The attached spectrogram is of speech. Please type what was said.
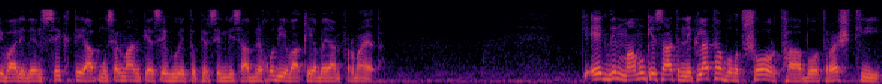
کے والدین سکھ تھے، آپ مسلمان کیسے ہوئے؟ تو پھر سندھی صاحب نے خود یہ واقعہ بیان فرمایا تھا کہ ایک دن ماموں کے ساتھ نکلا تھا، بہت شور تھا، بہت رش تھی۔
